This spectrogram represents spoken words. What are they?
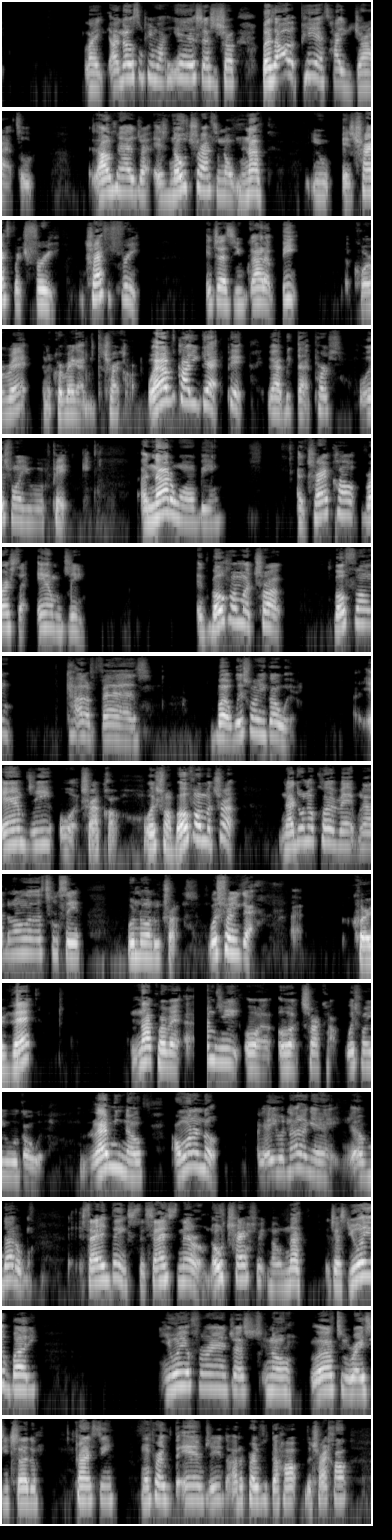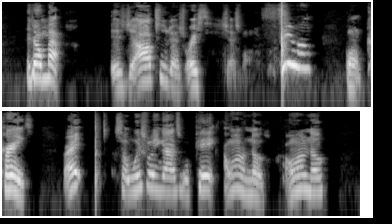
Like I know some people like, yeah, it's just a truck, but it all depends how you drive too. It all depends how you drive. It's no traffic, no nothing. You it's traffic free. Traffic free. It just you gotta beat the Corvette and the Corvette gotta beat the track car. Whatever car you got, pick. You gotta beat that person. Which one you will pick? Another one will be a track car versus an MG. It's both of them a truck, both of them kind of fast, but which one you go with? AMG or a track car? Which one? Both of them a truck. Not doing no Corvette. We're not doing no little two seat. We're doing the trucks. Which one you got? Corvette? Not Corvette. AMG or or truck car? Which one you would go with? Let me know. I want to know. I gave you another game, another one. Same thing, same scenario. No traffic, no nothing. Just you and your buddy, you and your friend just, you know, love to race each other. Trying to see one person with the AMG, the other person with the hawk, the track hawk. It don't matter. It's y'all two just racing. Just going, phew, going crazy. Right? So which one you guys will pick? I wanna know. I wanna know.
